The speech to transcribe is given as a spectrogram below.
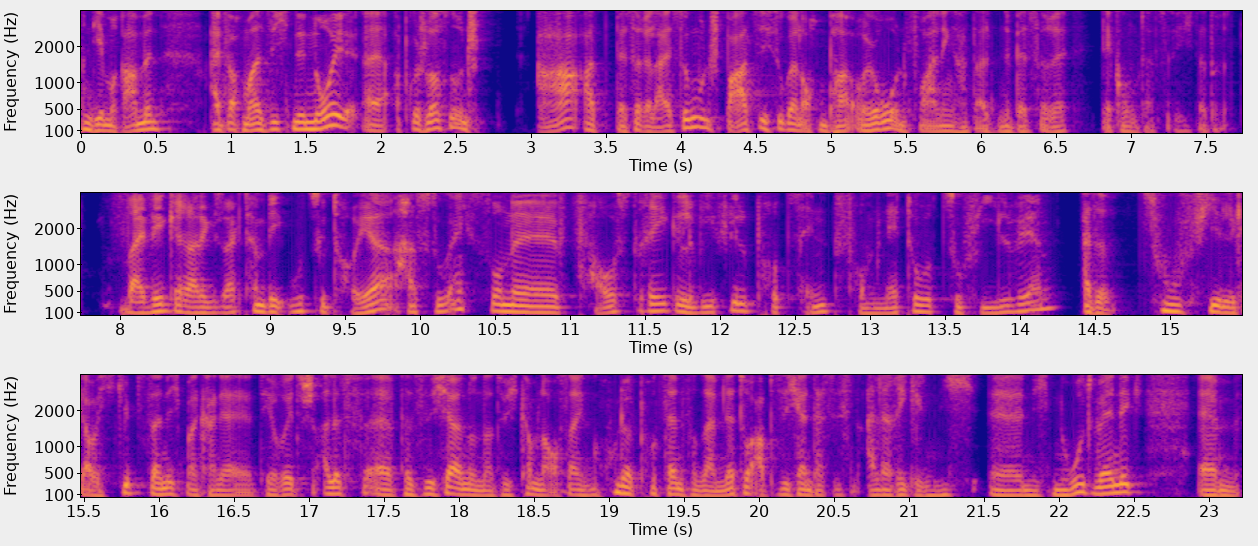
in dem Rahmen einfach mal sich eine neu äh, abgeschlossen und A hat bessere Leistungen und spart sich sogar noch ein paar Euro und vor allen Dingen hat halt eine bessere Deckung tatsächlich da drin. Weil wir gerade gesagt haben, BU zu teuer, hast du eigentlich so eine Faustregel, wie viel Prozent vom Netto zu viel wären? Also zu viel, glaube ich, gibt's da nicht. Man kann ja theoretisch alles äh, versichern und natürlich kann man auch sagen, 100 Prozent von seinem Netto absichern. Das ist in aller Regel nicht, äh, nicht notwendig. Ähm,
